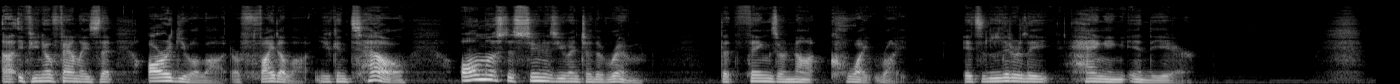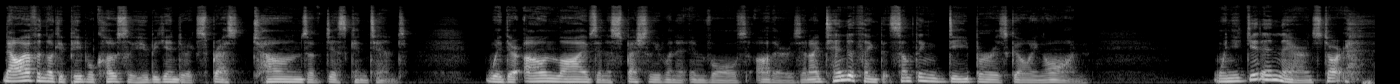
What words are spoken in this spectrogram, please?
uh, if you know families that argue a lot or fight a lot, you can tell almost as soon as you enter the room that things are not quite right. It's literally hanging in the air. Now, I often look at people closely who begin to express tones of discontent with their own lives and especially when it involves others. And I tend to think that something deeper is going on. When you get in there and start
